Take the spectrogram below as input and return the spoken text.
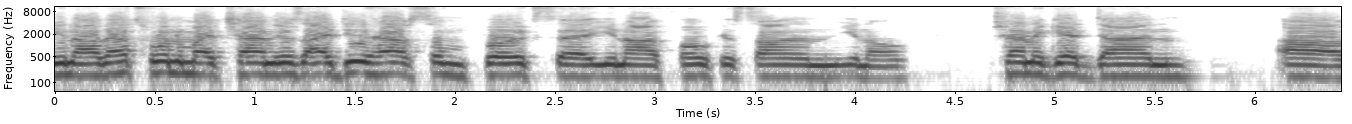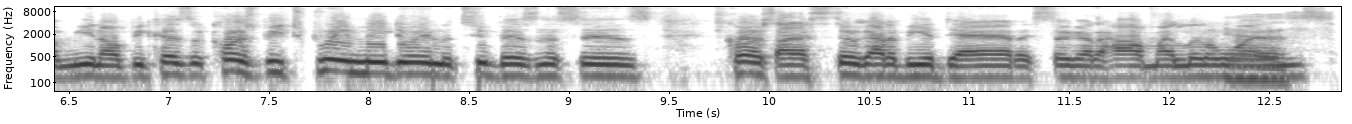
you know, that's one of my challenges. I do have some books that you know I focus on, you know, trying to get done. Um, you know, because of course, between me doing the two businesses, of course, I still got to be a dad. I still got to help my little yes. ones.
